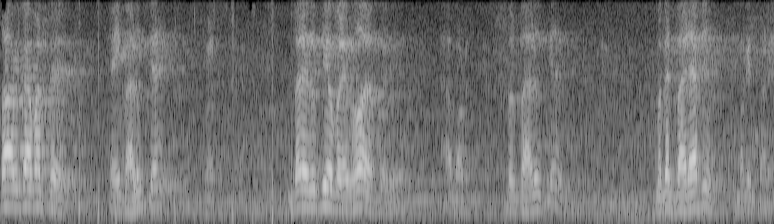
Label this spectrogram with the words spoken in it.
સો રૂપિયા પડશે તો એ ભાડું ક્યાં? ભલે રૂપિયો પડે ઘોર પડે આ વાળું પણ ભાડું ક્યાં? મગજ ભાડે આપી મગજ પાડે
